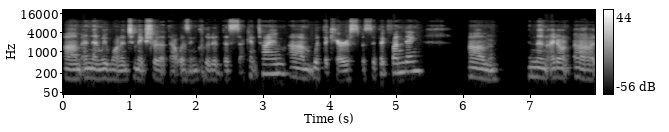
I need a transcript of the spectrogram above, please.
Um, and then we wanted to make sure that that was included the second time um, with the CARES specific funding. Um, and then I don't, uh,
